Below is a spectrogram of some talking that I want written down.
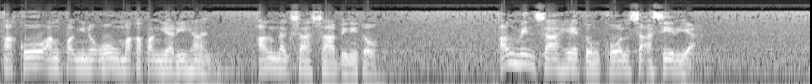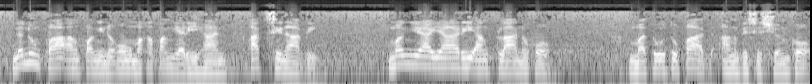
Ako ang Panginoong makapangyarihan ang nagsasabi nito. Ang mensahe tungkol sa Assyria. Nanumpa ang Panginoong makapangyarihan at sinabi, Mangyayari ang plano ko. Matutupad ang desisyon ko.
